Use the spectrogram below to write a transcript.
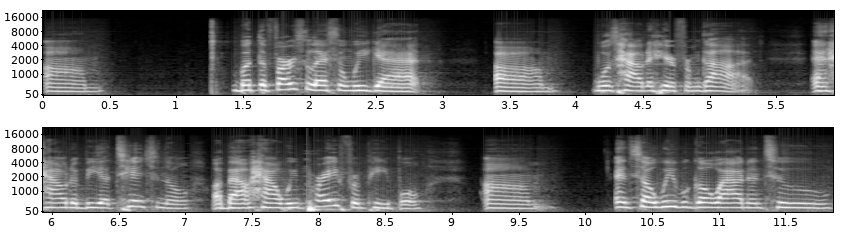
Um, but the first lesson we got um, was how to hear from God and how to be intentional about how we pray for people. Um, and so we would go out into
